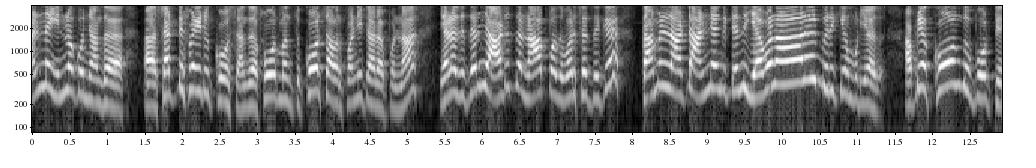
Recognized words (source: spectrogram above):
அண்ணன் இன்னும் கொஞ்சம் அந்த சர்டிஃபைடு கோர்ஸ் அந்த ஃபோர் மந்த் கோர்ஸ் அவர் பண்ணிட்டார் அப்படின்னா எனக்கு தெரிஞ்சு அடுத்த நாற்பது வருஷத்துக்கு தமிழ்நாட்டை அண்ணன்கிட்டேருந்து எவனாலையும் பிரிக்க முடியாது. அப்படியே கோந்து போட்டு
